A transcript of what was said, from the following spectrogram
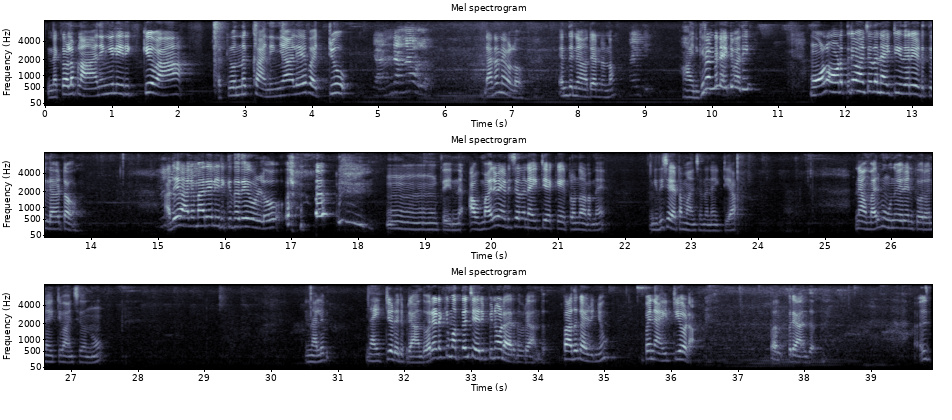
എന്നൊക്കെയുള്ള പ്ലാനിങ്ങിൽ ഇരിക്കുക ഒക്കെ ഒന്ന് കനിഞ്ഞാലേ പറ്റൂ. രണ്ടെണ്ണേ ഉള്ളോ. എന്തിനാ രണ്ടെണ്ണം? ആ എനിക്ക് രണ്ട് നൈറ്റ് മതി. മോൾ ഓണത്തിന് വാങ്ങിച്ചത് നൈറ്റ് ഇതുവരെ എടുത്തില്ല കേട്ടോ. അത് അലമാരയിൽ ഇരിക്കുന്നതേ ഉള്ളൂ. പിന്നെ അവന്മാർ മേടിച്ചത് നൈറ്റിയൊക്കെ ഇട്ടുകൊണ്ട് നടന്നേ. ഇത് ചേട്ടൻ വാങ്ങിച്ചത് നൈറ്റിയാ പിന്നെ അവന്മാർ മൂന്ന് പേരും എനിക്ക് ഓരോ നൈറ്റ് വാങ്ങിച്ചു തന്നു. എന്നാലും നൈറ്റിയുടെ ഒരു ഭ്രാന്ത്. ഒരിടയ്ക്ക് മൊത്തം ചെരുപ്പിനോടായിരുന്നു ഭ്രാന്ത്. അപ്പം അത് കഴിഞ്ഞു. ഇപ്പം നൈറ്റിയോടാ ഇപ്പം ഭ്രാന്ത്.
